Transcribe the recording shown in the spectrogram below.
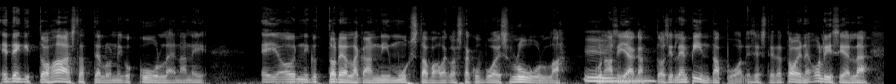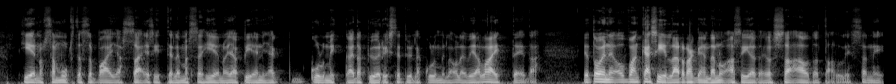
etenkin tuo haastattelun niin kuin kuulleena, niin ei ole niin kuin todellakaan niin mustavalkoista kuin voisi luulla, kun mm. asiaa katsoo silleen pintapuolisesti. Että toinen oli siellä hienossa mustassa paijassa esittelemässä hienoja pieniä kulmikkaita pyöristetyillä kulmilla olevia laitteita. Ja toinen on vain käsillä rakentanut asioita jossain autotallissa, niin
